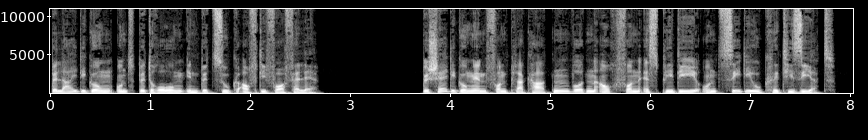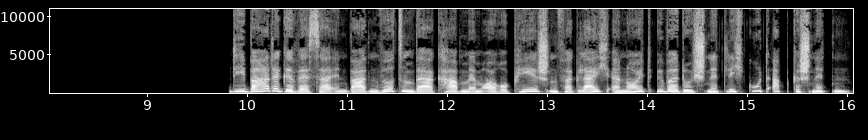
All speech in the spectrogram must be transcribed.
Beleidigung und Bedrohung in Bezug auf die Vorfälle. Beschädigungen von Plakaten wurden auch von SPD und CDU kritisiert. Die Badegewässer in Baden-Württemberg haben im europäischen Vergleich erneut überdurchschnittlich gut abgeschnitten.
